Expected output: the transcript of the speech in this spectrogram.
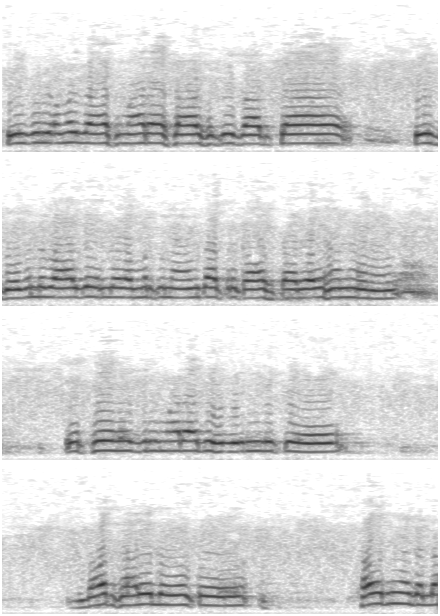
ਸ੍ਰੀ ਗੁਰੂ ਅਮਰਦਾਸ ਮਹਾਰਾਜ ਸਾਹਿਬ ਸੱਚੇ ਪਾਤਸ਼ਾਹ ਸ੍ਰੀ ਗੋਬਿੰਦਵਾਲ ਦੇ ਅੰਦਰ ਅੰਮ੍ਰਿਤ ਨਾਮ ਦਾ ਪ੍ਰਕਾਸ਼ ਕਰ ਰਹੇ ਹਨ। ਇੱਥੇ ਗੁਰੂ ਮਹਾਰਾਜ ਦੀ ਹਜ਼ੂਰੀ ਵਿੱਚ ਬਹੁਤ ਸਾਰੇ ਲੋਕ ਸਾਰੀਆਂ ਗੱਲਾਂ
